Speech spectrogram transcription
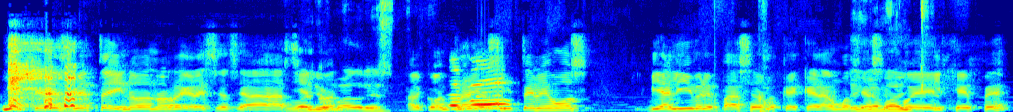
Si quieres, vete y no, no regreses. O sea, así al, Valió con- madres. al contrario, sí tenemos vía libre para hacer lo que queramos. ya se Mike. fue el jefe.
